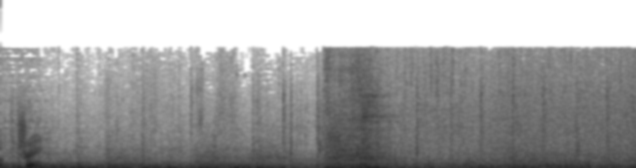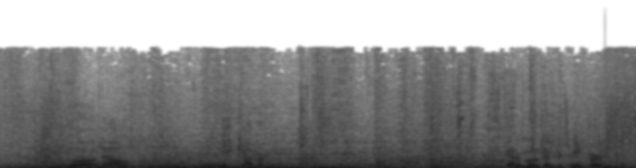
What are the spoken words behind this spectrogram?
stop the train. Oh no! Need cover. Gotta move in between bursts.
